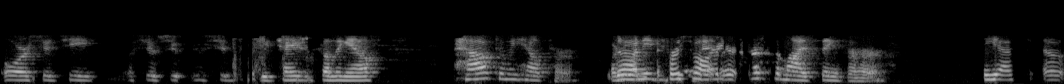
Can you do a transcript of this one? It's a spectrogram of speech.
or should she should should, should we change something else? How can we help her? Or do I Um, need to first do of a all, very customized thing for her? Yes. Uh,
